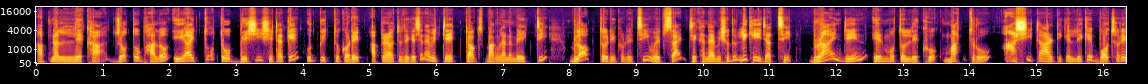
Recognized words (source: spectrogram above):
আপনার লেখা যত ভালো এআই তত বেশি সেটাকে উদ্বৃত্ত করে। আপনারা হয়তো দেখেছেন আমি টেক টক্স বাংলা নামে একটি ব্লগ তৈরি করেছি ওয়েবসাইট যেখানে আমি শুধু লিখেই যাচ্ছি। ব্রাইন ডিন এর মতো লেখক মাত্র আশিটা আর্টিকেল লিখে বছরে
